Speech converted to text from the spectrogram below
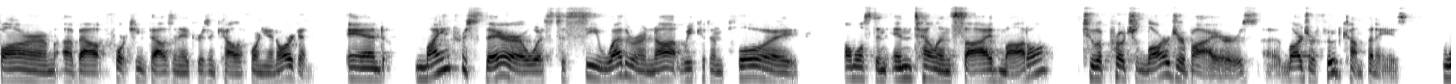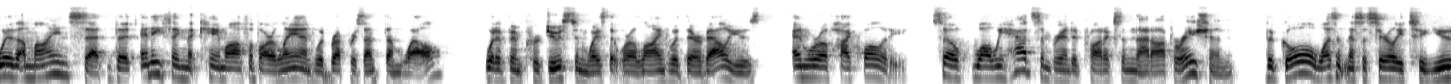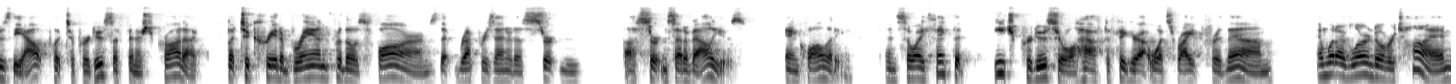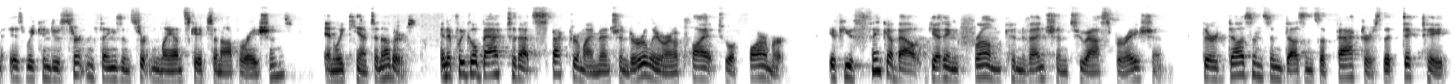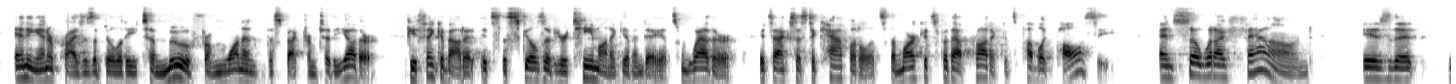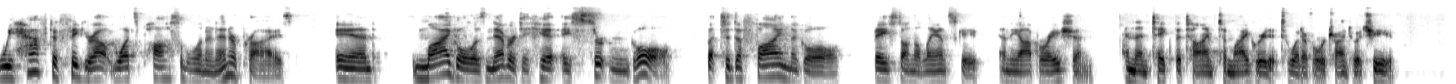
farm about 14,000 acres in California and Oregon. And my interest there was to see whether or not we could employ almost an Intel inside model to approach larger buyers, uh, larger food companies, with a mindset that anything that came off of our land would represent them well, would have been produced in ways that were aligned with their values, and were of high quality. So while we had some branded products in that operation, the goal wasn't necessarily to use the output to produce a finished product, but to create a brand for those farms that represented a certain a certain set of values and quality. And so I think that each producer will have to figure out what's right for them. And what I've learned over time is we can do certain things in certain landscapes and operations, and we can't in others. And if we go back to that spectrum I mentioned earlier and apply it to a farmer, if you think about getting from convention to aspiration, there are dozens and dozens of factors that dictate any enterprise's ability to move from one end of the spectrum to the other. If you think about it, it's the skills of your team on a given day, it's weather, it's access to capital, it's the markets for that product, it's public policy. And so, what I've found is that we have to figure out what's possible in an enterprise. And my goal is never to hit a certain goal, but to define the goal based on the landscape and the operation and then take the time to migrate it to whatever we're trying to achieve.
